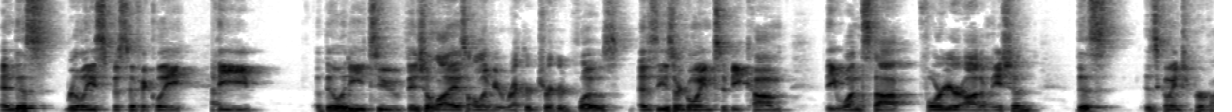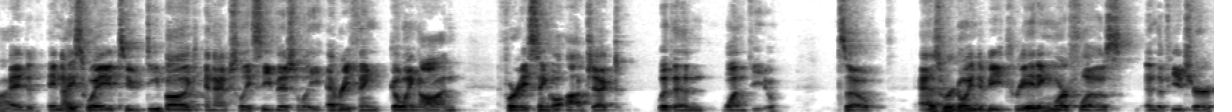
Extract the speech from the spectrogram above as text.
And this release specifically, the ability to visualize all of your record triggered flows, as these are going to become the one stop for your automation. This is going to provide a nice way to debug and actually see visually everything going on for a single object within one view. So as we're going to be creating more flows in the future,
